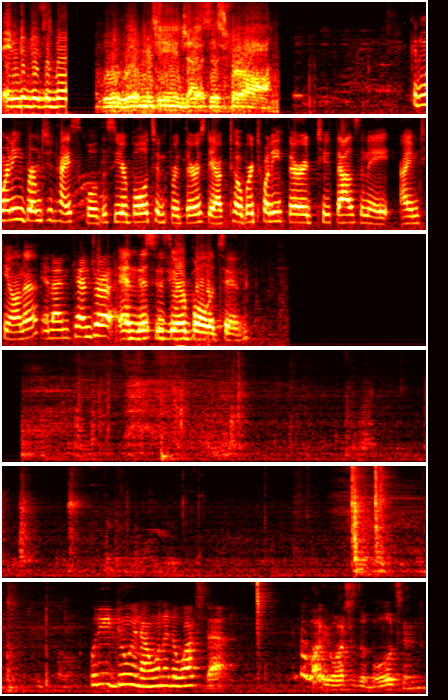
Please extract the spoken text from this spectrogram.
indivisible, with liberty and justice for all. Good morning, Bremerton High School. This is your bulletin for Thursday, October 23rd, 2008. I'm Tiana. And I'm Kendra. And, and this, this, is your bulletin. What are you doing? I wanted to watch that. Nobody watches the bulletin.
